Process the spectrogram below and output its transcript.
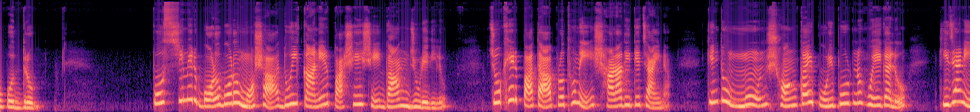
উপদ্রব। পশ্চিমের বড় বড় মশা দুই কানের পাশে এসে গান জুড়ে দিল। চোখের পাতা প্রথমে সাড়া দিতে চায় না, কিন্তু মন শঙ্কায় পরিপূর্ণ হয়ে গেল, কি জানি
